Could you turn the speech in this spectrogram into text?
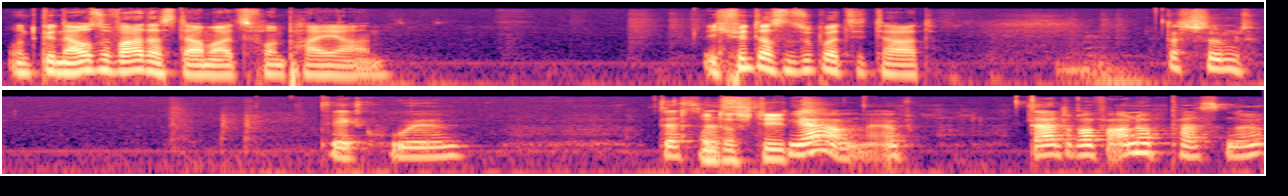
Und genauso war das damals vor ein paar Jahren. Ich finde das ein super Zitat. Das stimmt. Sehr cool. Dass Und das steht- Ja, äh, da drauf auch noch passt, ne?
